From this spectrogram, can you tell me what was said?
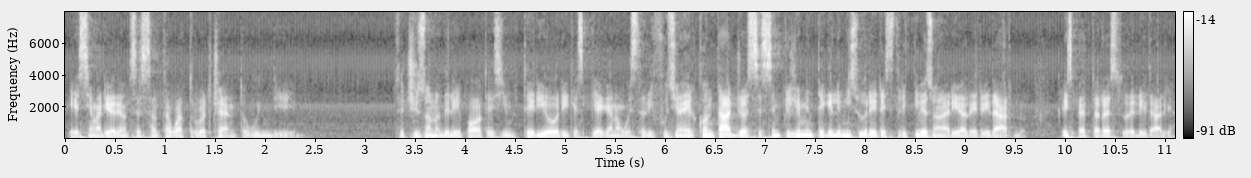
e siamo arrivati a un 64%, quindi se ci sono delle ipotesi ulteriori che spiegano questa diffusione del contagio e se semplicemente che le misure restrittive sono arrivate in ritardo rispetto al resto dell'Italia.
